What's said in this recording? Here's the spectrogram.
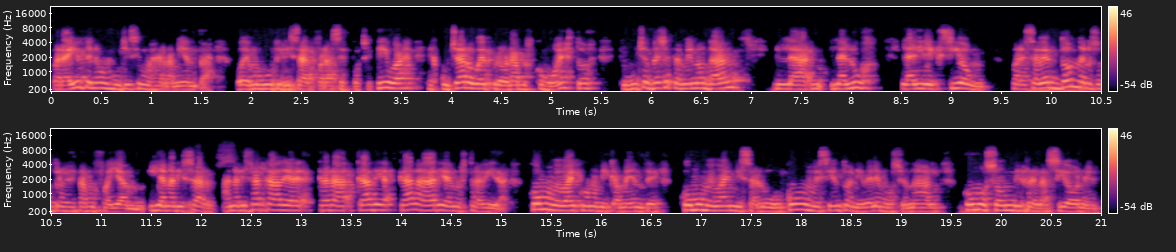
Para ello tenemos muchísimas herramientas. Podemos utilizar frases positivas, escuchar o ver programas como estos, que muchas veces también nos dan la, la luz, la dirección para saber dónde nosotros estamos fallando y analizar, analizar cada, cada, cada, cada, área de nuestra vida, cómo me va económicamente, cómo me va en mi salud, cómo me siento a nivel emocional, cómo son mis relaciones,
